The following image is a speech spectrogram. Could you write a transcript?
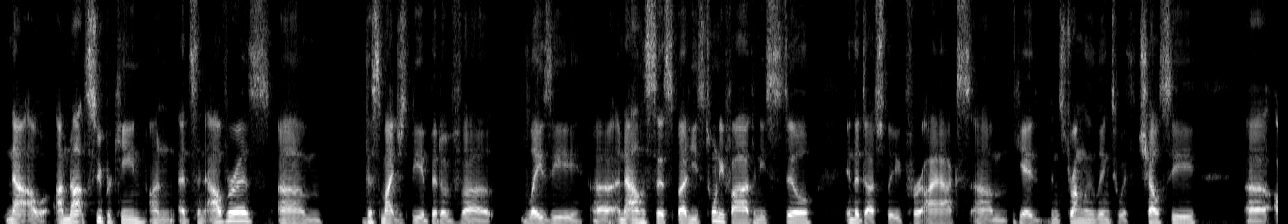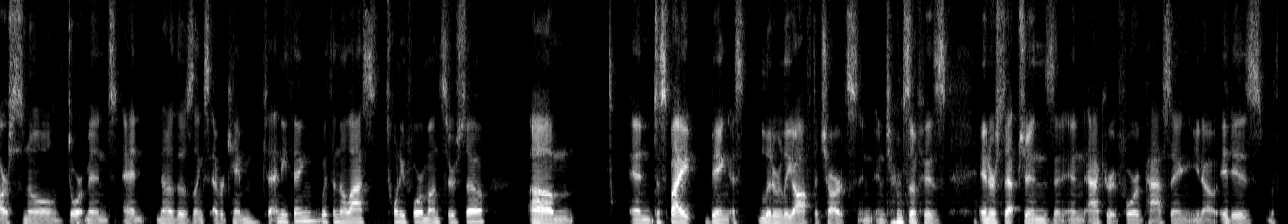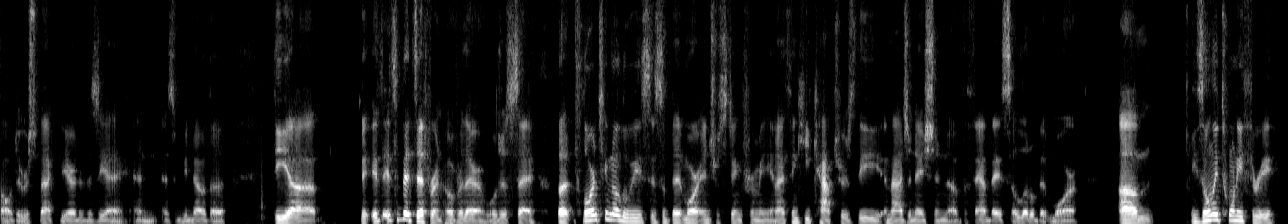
Now, I'm not super keen on Edson Alvarez. Um, this might just be a bit of uh, lazy uh, analysis, but he's 25 and he's still in the Dutch league for Ajax. Um, he had been strongly linked with Chelsea, uh, Arsenal, Dortmund, and none of those links ever came to anything within the last 24 months or so. Um, and despite being literally off the charts in, in terms of his interceptions and, and, accurate forward passing, you know, it is, with all due respect, the Eredivisie, and as we know, the the uh, it, it's a bit different over there, we'll just say. But Florentino Luis is a bit more interesting for me, and I think he captures the imagination of the fan base a little bit more. Um, he's only 23,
